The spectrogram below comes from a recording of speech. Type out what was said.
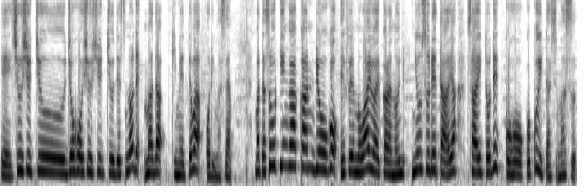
えー収集中情報収集中ですのでまだ決めてはおりませんまた送金が完了後 FMYY からのニュースレターやサイトでご報告いたします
